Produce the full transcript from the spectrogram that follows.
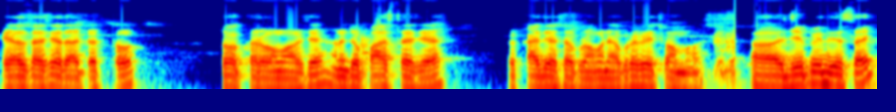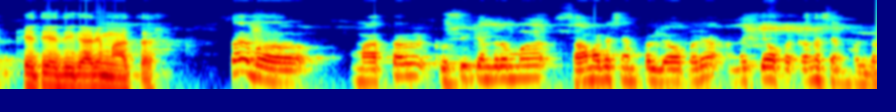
ફેલ થશે તો આ જથ્થો સ્ટોક કરવામાં આવશે અને જો પાસ થશે તો કાયદેસર પ્રમાણે આપણે વેચવામાં આવશે. જેપી દેસાઈ ખેતી અધિકારી માતર. સાહેબ માતર કૃષિ કેન્દ્રમાં શા માટે સેમ્પલ લેવા પડ્યા અને કેવા પ્રકારના સેમ્પલ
